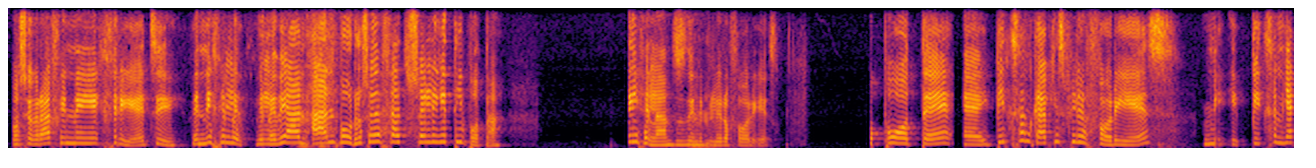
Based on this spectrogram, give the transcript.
δημοσιογράφοι είναι οι εχθροί. Έτσι. Δεν ήθελε, δηλαδή, αν, αν μπορούσε, δεν θα τους έλεγε τίποτα. Δεν ήθελε να τους δίνει πληροφορίες. Οπότε ε, υπήρξαν κάποιες πληροφορίες, υπήρξε μια,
